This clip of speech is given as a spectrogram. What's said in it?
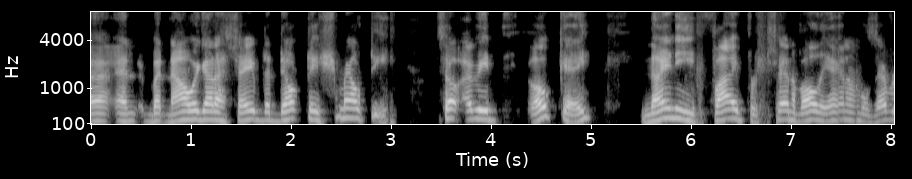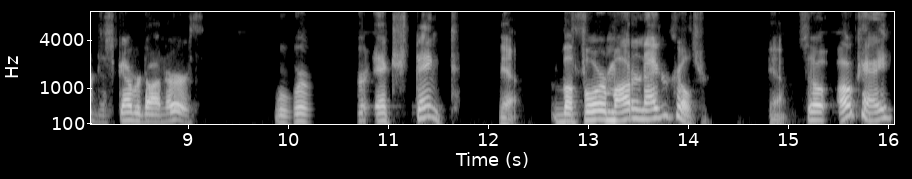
Uh, and but now we got to save the Delta Schmelty. So I mean, okay, 95% of all the animals ever discovered on Earth were, were extinct. Yeah. Before modern agriculture. Yeah. So okay,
